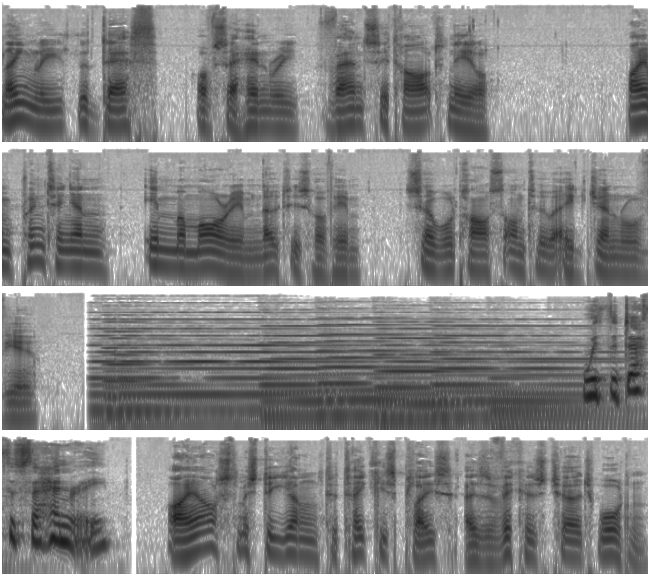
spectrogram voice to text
namely the death of Sir Henry Vansittart Neale. I am printing an in memoriam notice of him so we'll pass on to a general view. With the death of Sir Henry, I asked Mr. Young to take his place as Vicar's Church Warden,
